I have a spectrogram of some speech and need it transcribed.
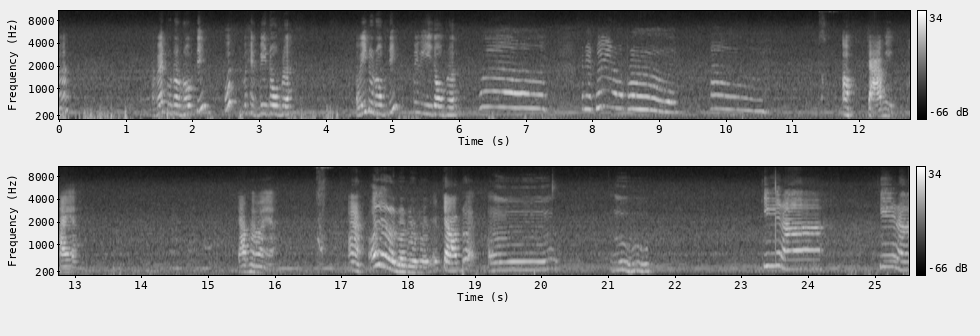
ฮะแม่ดูนมนมสิอุ้ยไม่เห็นมีนมเลยเอาวิดูนมสิไม่มีนมเลยว้าวเด็กไม่มีนมเลยอ้าวอ้จามอีกใครอะจามทำไมอะอะโอ้ยเดี๋ยวเดี๋ยวเดี๋ยวจามด้วย เอออ กีรากีรา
